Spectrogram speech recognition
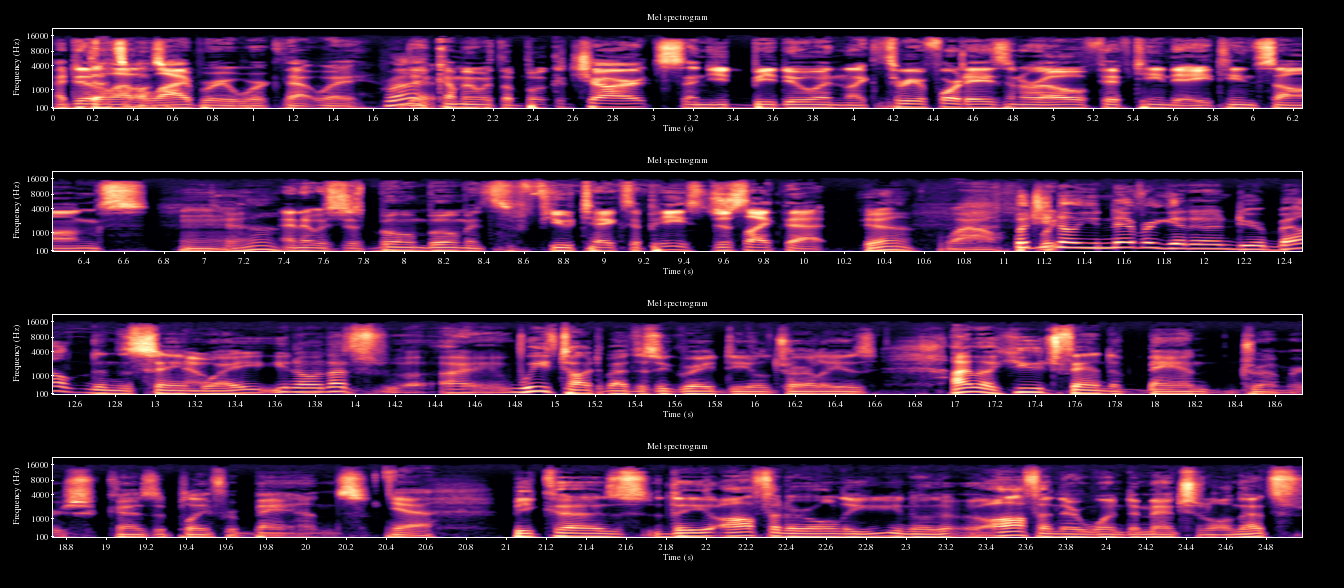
I did a That's lot of library work that way. They Right. come in with a book of charts, and you'd be doing like three or four days in a row, 15 to 18 songs. Mm. yeah, And it was just boom, boom. It's a few takes a piece, just like that. yeah. Wow. But you know, you never get it under your belt in the same No. way. You know, that's I, we've talked about this a great deal. Charlie is. I'm a huge fan of band drummers, guys that play for bands. Yeah. Because they often are only you know often they're one dimensional and that's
